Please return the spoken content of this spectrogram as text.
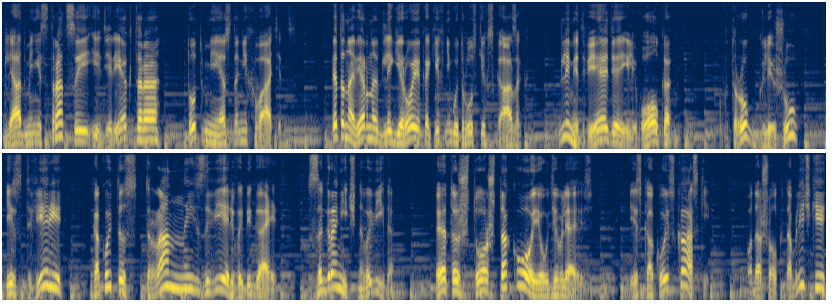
для администрации и директора тут места не хватит. Это, наверное, для героя каких-нибудь русских сказок, для медведя или волка. Вдруг гляжу, из двери какой-то странный зверь выбегает, заграничного вида. Это что ж такое, удивляюсь? Из какой сказки? Подошел к табличке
